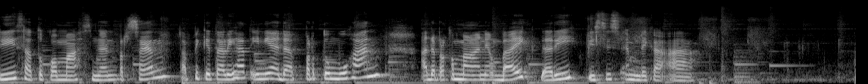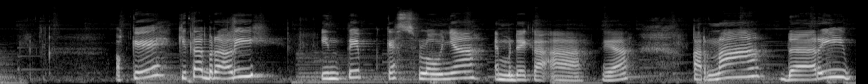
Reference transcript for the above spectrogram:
di 1,9%, tapi kita lihat ini ada pertumbuhan, ada perkembangan yang baik dari bisnis MDKA. Oke, kita beralih intip cash flow-nya MDKA ya. Karena dari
